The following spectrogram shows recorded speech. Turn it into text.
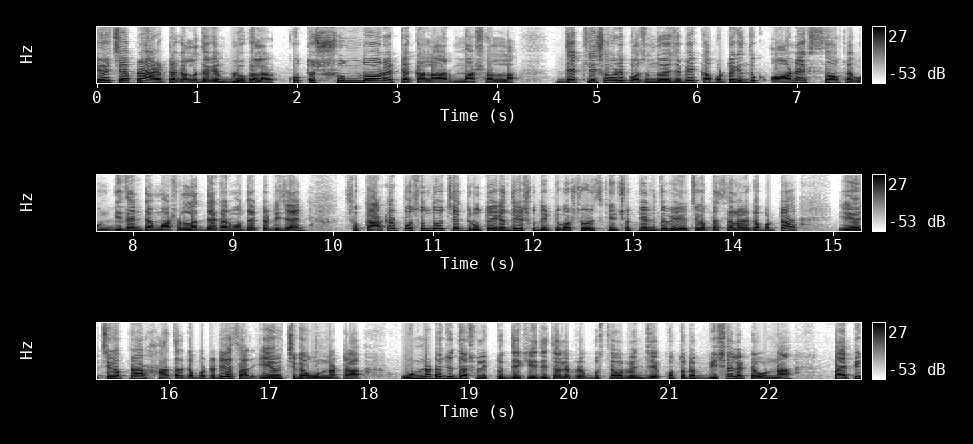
এ হচ্ছে আপনার আরেকটা কালার দেখেন ব্লু কালার কত সুন্দর একটা কালার মাশাল্লাহ দেখলে সবারই পছন্দ হয়ে যাবে। কাপড়টা কিন্তু অনেক সফট এবং ডিজাইনটা মাসাল্লাহ দেখার মতো একটা ডিজাইন সো কার কার পছন্দ হচ্ছে, দ্রুত এখান থেকে শুধু একটু কষ্ট করে স্ক্রিনশট নিয়ে নিতে হবে। এই হচ্ছে আপনার স্যালোয়ারের কাপড়টা, এ হচ্ছে আপনার হাতার কাপড়টা, ঠিক আছে? আর এ হচ্ছে ওড়নাটা। ওড়নাটা যদি আসলে একটু দেখিয়ে দিই, তাহলে আপনারা বুঝতে পারবেন যে কতটা বিশাল একটা ওড়না। পাইপিং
